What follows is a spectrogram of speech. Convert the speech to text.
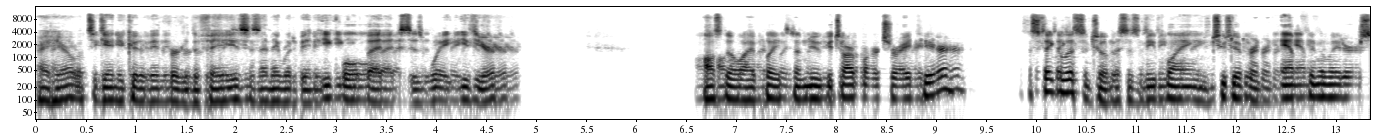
Right here, once again, you could have inverted the phase and then they would have been equal, but this is way easier. Also, I played some new guitar parts right here. Let's take a listen to them. This is me playing two different amp simulators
